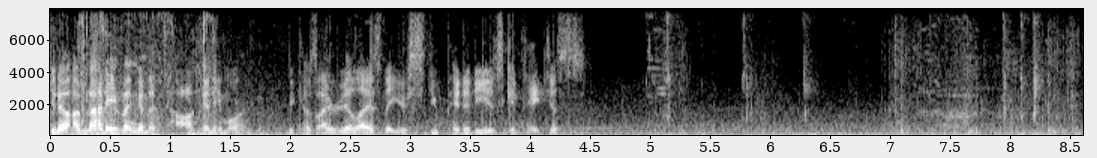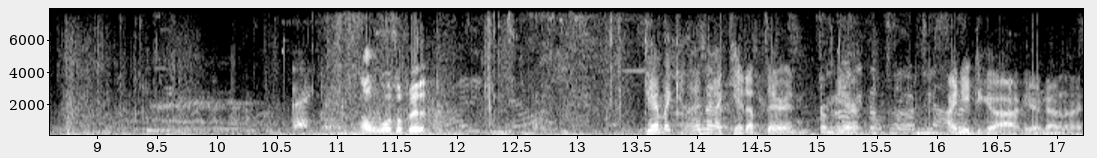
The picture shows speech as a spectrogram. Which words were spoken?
You know, I'm not even gonna talk anymore because I realize that your stupidity is contagious. A little bit. Damn it! Can I not get up there and from here? I need to go out here, don't I?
